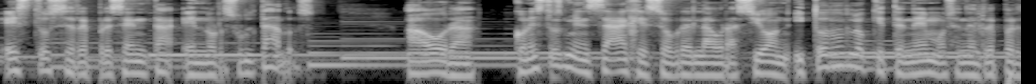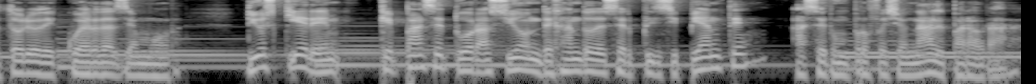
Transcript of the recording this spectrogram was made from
Esto se representa en los resultados. Ahora, con estos mensajes sobre la oración y todo lo que tenemos en el repertorio de cuerdas de amor, Dios quiere que pase tu oración dejando de ser principiante a ser un profesional para orar,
